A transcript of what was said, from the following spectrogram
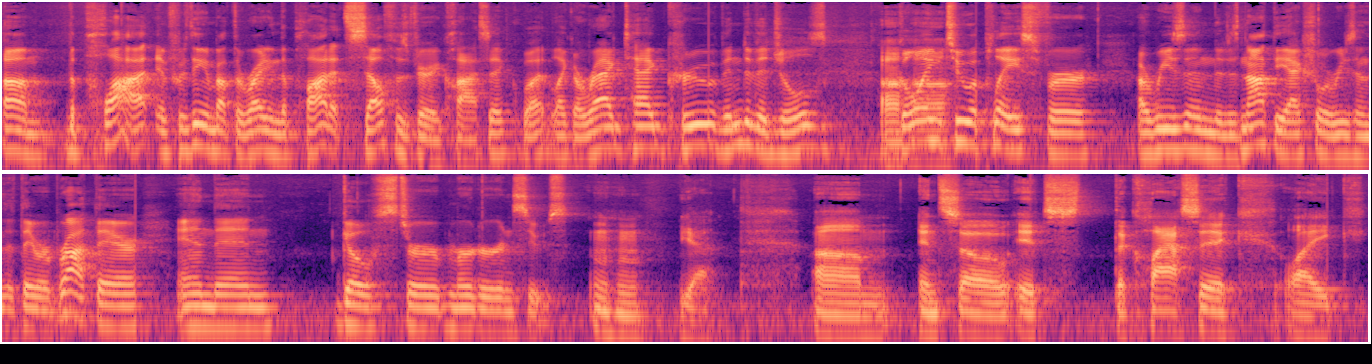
Um, the plot, if we're thinking about the writing, the plot itself is very classic. What, like a ragtag crew of individuals Uh-huh. going to a place for a reason that is not the actual reason that they were brought there, and then ghost or murder ensues. Yeah. Um, and so it's the classic, like,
